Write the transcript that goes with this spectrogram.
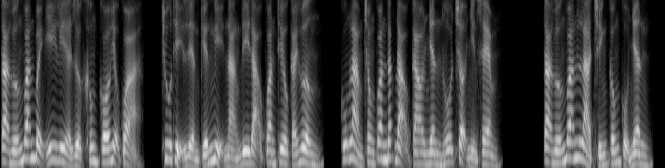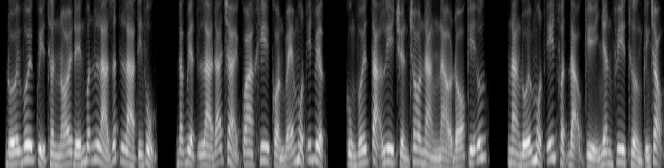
Tạ hướng vãn bệnh y lìa dược không có hiệu quả, Chu thị liền kiến nghị nàng đi đạo quan thiêu cái hương, cũng làm trong quan đắc đạo cao nhân hỗ trợ nhìn xem. Tạ hướng vãn là chính cống cổ nhân, đối với quỷ thần nói đến vẫn là rất là tin phục, đặc biệt là đã trải qua khi còn bé một ít việc, cùng với tạ ly truyền cho nàng nào đó ký ức, nàng đối một ít Phật đạo kỳ nhân phi thường kính trọng.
